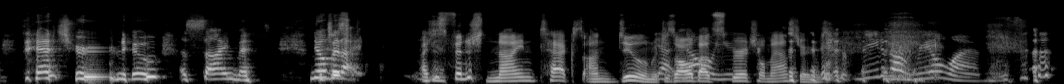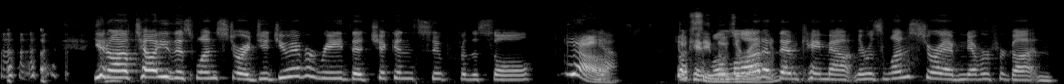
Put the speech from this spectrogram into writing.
That's your new assignment. No, It but I, I just finished nine texts on Dune, which Yeah, is all no, about you- spiritual masters. read about real ones. you know, I'll tell you this one story. Did you ever read the Chicken Soup for the Soul? yeah. yeah. Okay, well, a lot around. of them came out. And there was one story I've never forgotten.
